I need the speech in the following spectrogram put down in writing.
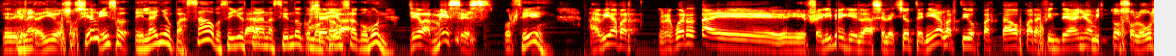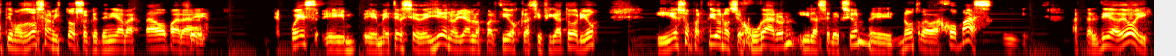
desde el, estallido social. Eso, el año pasado, pues ellos estaban haciendo como causa común. Lleva meses, porque sí. había, recuerda eh, Felipe que la selección tenía partidos pactados para fin de año amistosos, los últimos dos amistosos que tenía pactado para después eh, eh, meterse de lleno ya en los partidos clasificatorios, y esos partidos no se jugaron y la selección no trabajó más hasta el día de hoy.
